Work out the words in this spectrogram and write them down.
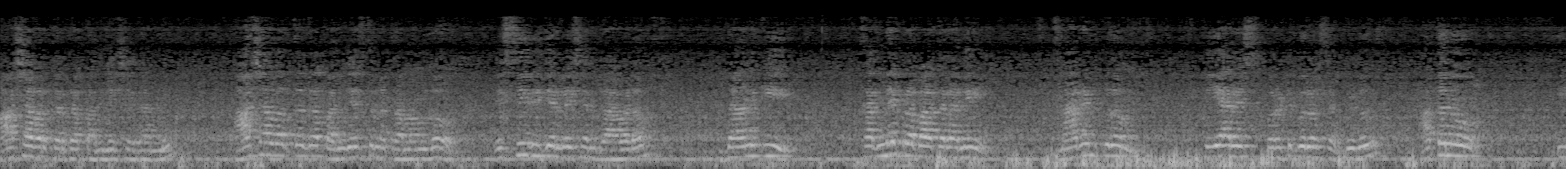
ఆశా వర్కర్గా పనిచేసేదాన్ని. ఆశా వర్కర్గా పనిచేస్తున్న క్రమంలో ఎస్సీ రిజర్వేషన్ రావడం దానికి కర్ణే ప్రభాకర్ అని నారాయణపురం టీఆర్ఎస్ పొరటిపురం సభ్యుడు. అతను ఈ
